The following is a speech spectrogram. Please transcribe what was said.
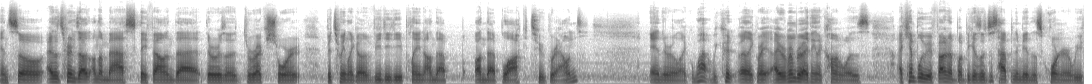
And so, as it turns out, on the mask, they found that there was a direct short between like a VDD plane on that on that block to ground. And they were like, "Wow, we could like right." I remember, I think the comment was, "I can't believe we found it, but because it just happened to be in this corner, we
